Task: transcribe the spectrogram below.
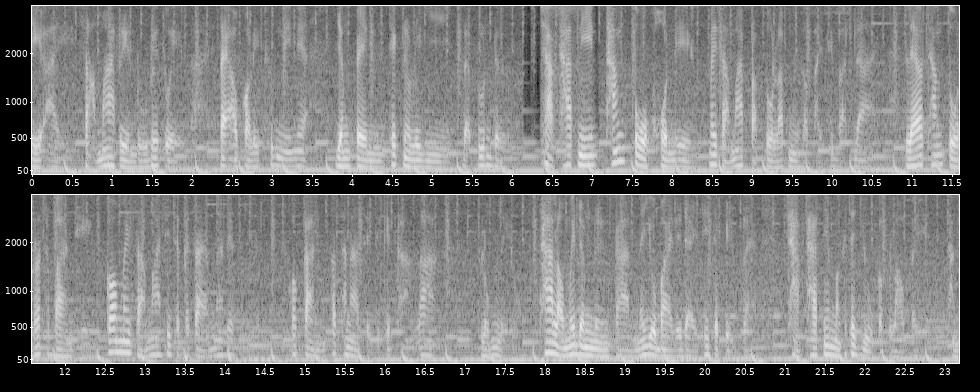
AI สามารถเรียนรู้ด้วยตัวเองได้ แต่อัลกอริทึมนี้เนี่ยยังเป็นเทคโนโลยีแบบรุ่นเดิม ฉากทัศน์นี้ทั้งตัวคนเองไม่สามารถปรับตัวรับมือกับภัยพิบัติได้ แล้วทั้งตัวรัฐบาลเองก็ไม่สามารถที่จะกระจายอำนาจได้สำเร็จ เพราะการพัฒนาเศรษฐกิจฐานรากล้มเหลว ถ้าเราไม่ดำเนินการนโยบายใด ๆ ที่จะเปลี่ยนแปลง ฉากทัศน์เนี่ยมันก็จะอยู่กับเราไปทั้ง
